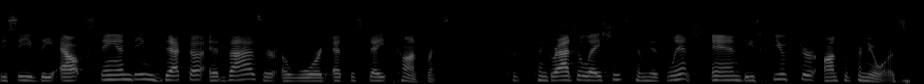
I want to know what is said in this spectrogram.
received the Outstanding DECA Advisor Award at the state conference. C- Congratulations to Ms. Lynch and these future entrepreneurs.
